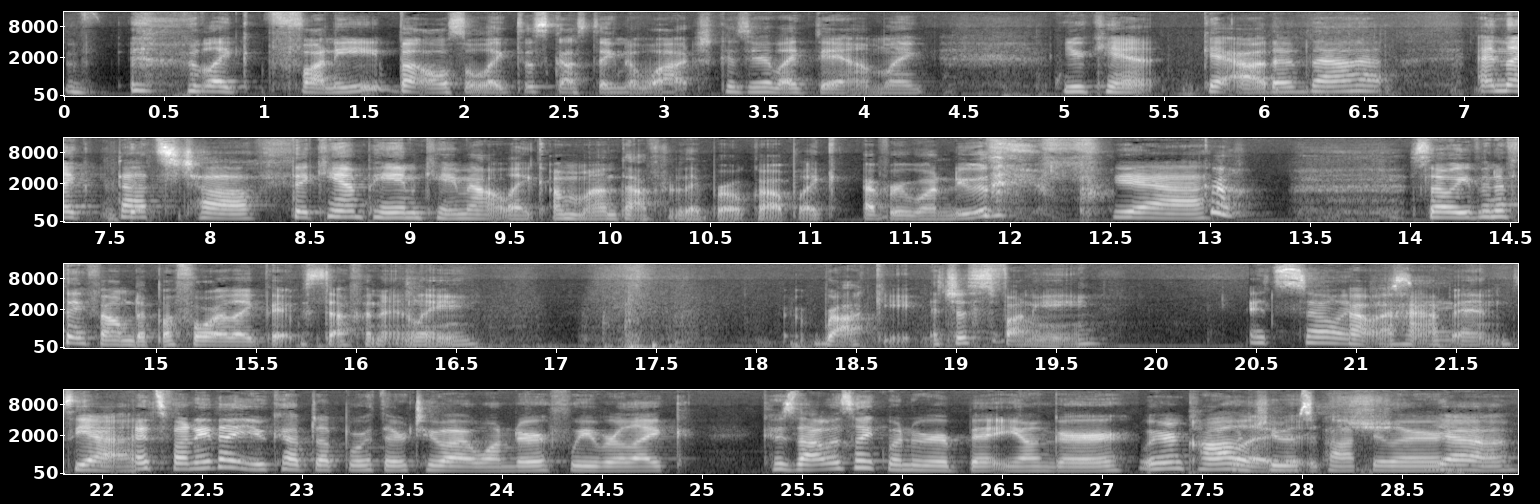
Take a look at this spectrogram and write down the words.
like funny, but also like disgusting to watch because you're like, damn, like you can't get out of that. And like That's tough. the campaign came out like a month after they broke up. Like everyone knew they Yeah. So even if they filmed it before, like it was definitely rocky. It's just funny It's so how it happens. Yeah. It's funny that you kept up with her too. I wonder if we were like, because that was like when we were a bit younger. we were in college. she was popular. Yeah.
